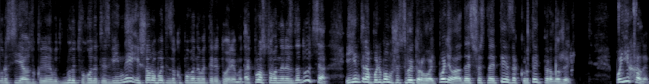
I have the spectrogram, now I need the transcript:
Росія з України будуть- виходити з війни і що робити з окупованими територіями. Так просто вони не здадуться, і їм треба по-любому щось виторгувати. Поняла? Десь щось знайти, закрутити, переложити. Поїхали.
